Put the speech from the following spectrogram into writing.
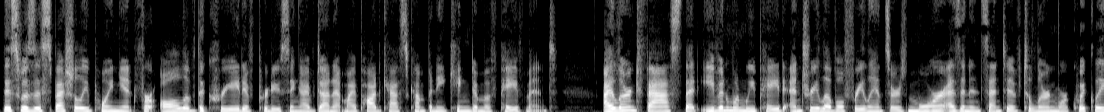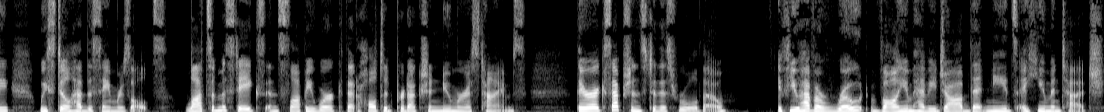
This was especially poignant for all of the creative producing I've done at my podcast company, Kingdom of Pavement. I learned fast that even when we paid entry level freelancers more as an incentive to learn more quickly, we still had the same results. Lots of mistakes and sloppy work that halted production numerous times. There are exceptions to this rule, though. If you have a rote, volume heavy job that needs a human touch,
